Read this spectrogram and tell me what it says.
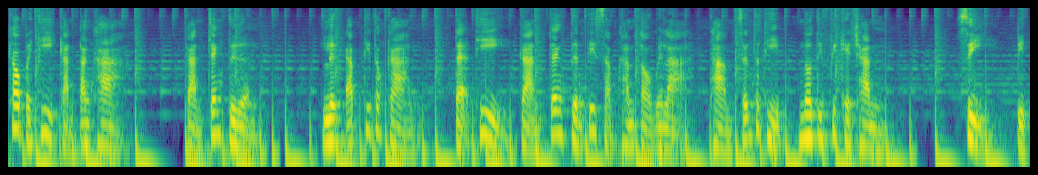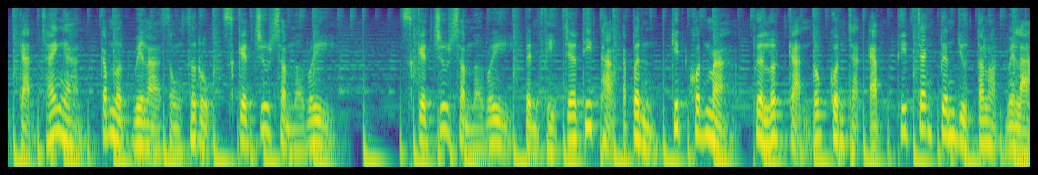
เข้าไปที่การตั้งค่า การแจ้งเตือน เลือกแอปที่ต้องการ แต่ที่การแจ้งเตือนที่สำคัญต่อเวลา Time Sensitive Notification 4. ปิดการใช้งานกำหนดเวลาส่งสรุป Schedule Summary Schedule Summary เป็นฟีเจอร์ที่ทาง Apple คิดค้นมา เพื่อลดการรบกวนจากแอปที่แจ้งเตือนอยู่ตลอดเวลา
